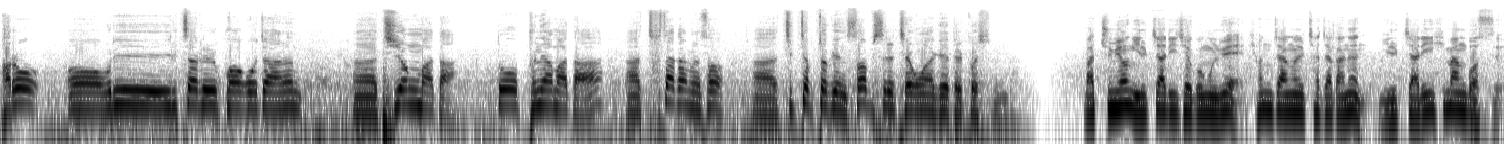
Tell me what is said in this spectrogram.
바로 어, 우리 일자리를 구하고자 하는 어, 지역마다 또 분야마다 아, 찾아가면서 아, 직접적인 서비스를 제공하게 될 것입니다. 맞춤형 일자리 제공을 위해 현장을 찾아가는 일자리 희망 버스.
